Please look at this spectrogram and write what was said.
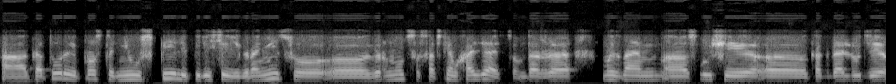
которые просто не успели пересечь границу, вернуться со всем хозяйством. Даже мы знаем случаи, когда люди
